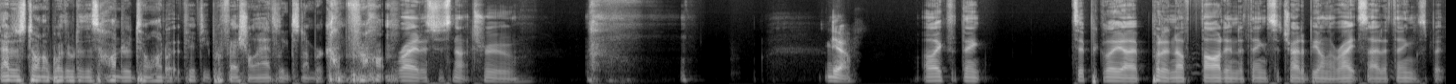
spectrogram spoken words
I just don't know where where did this 100 to 150 professional athletes number come from. Right. It's just not true. yeah I like to think. Typically, I put enough thought into things to try to be on the right side of things. But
